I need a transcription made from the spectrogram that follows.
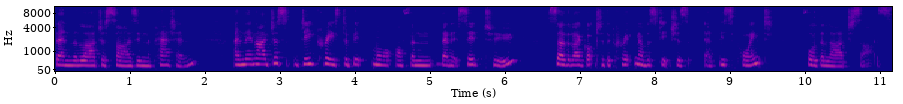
than the larger size in the pattern. And then I just decreased a bit more often than it said to so that I got to the correct number of stitches at this point for the large size.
